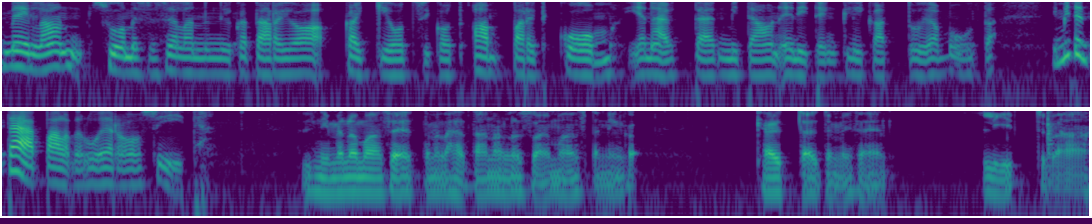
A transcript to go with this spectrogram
Meillä on Suomessa sellainen, joka tarjoaa kaikki otsikot ampparit.com ja näyttää, että mitä on eniten klikattu ja muuta. Niin miten tämä palvelu eroaa siitä? Siis nimenomaan se, että me lähdetään analysoimaan sitä niin käyttäytymiseen liittyvää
